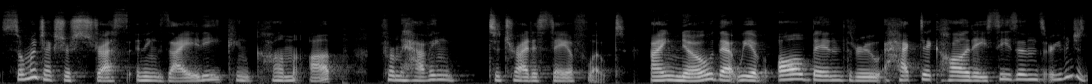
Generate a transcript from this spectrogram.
so much extra stress and anxiety can come up from having to try to stay afloat. I know that we have all been through hectic holiday seasons or even just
